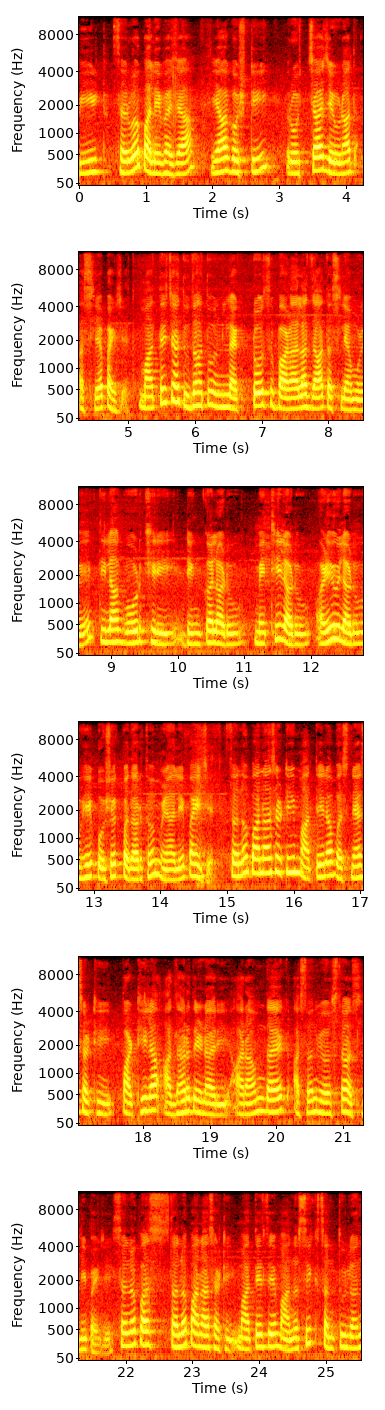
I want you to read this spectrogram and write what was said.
बीट सर्व पालेभाज्या या गोष्टी रोजच्या जेवणात असल्या पाहिजेत. मातेच्या दुधातून लॅक्टोज बाळाला जात असल्यामुळे तिला गोड खिरी डिंक लाडू मेथी लाडू अळीव लाडू हे पोषक पदार्थ मिळाले पाहिजेत. स्तनपानासाठी मातेला बसण्यासाठी पाठीला आधार देणारी आरामदायक आसन व्यवस्था असली पाहिजे. स्तनपा स्तनपानासाठी मातेचे मानसिक संतुलन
